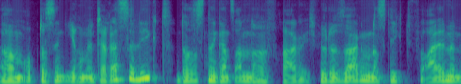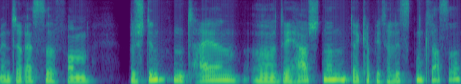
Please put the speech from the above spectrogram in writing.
ähm, ob das in ihrem Interesse liegt, das ist eine ganz andere Frage. Ich würde sagen, das liegt vor allem im Interesse von bestimmten Teilen äh, der Herrschenden, der Kapitalistenklasse.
